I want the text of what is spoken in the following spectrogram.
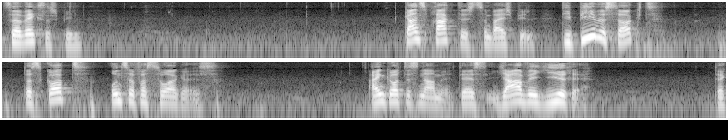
So ein Wechselspiel. Ganz praktisch zum Beispiel. Die Bibel sagt, dass Gott unser Versorger ist. Ein Gottesname, der ist Jahwe Jire. Der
